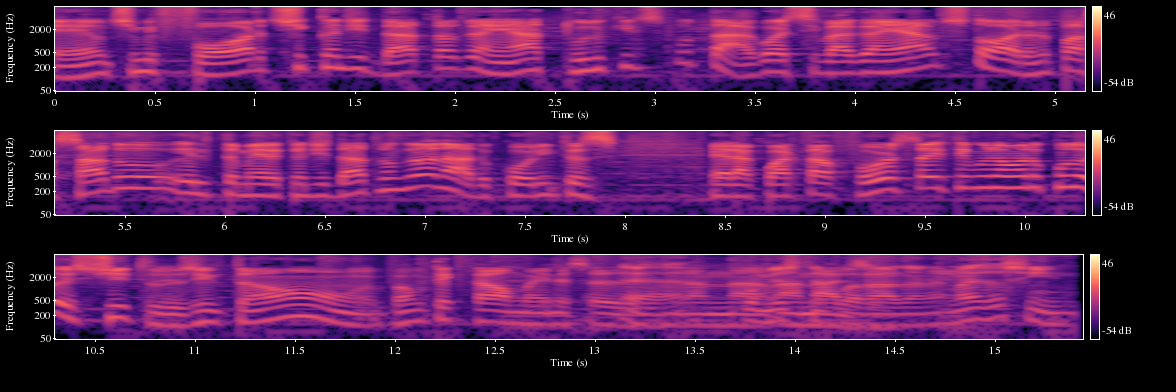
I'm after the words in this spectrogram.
É um time forte, candidato a ganhar tudo que disputar. Agora, se vai ganhar, é outra história. Ano passado, ele também era candidato, não ganhou nada. O Corinthians era a quarta força e terminou o ano com dois títulos. Então, vamos ter calma aí nessa É, na, na começo análise. temporada, né? Mas assim,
